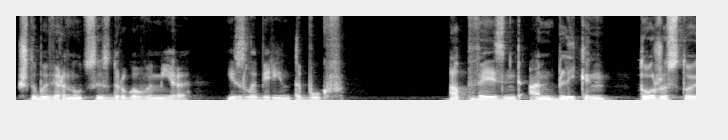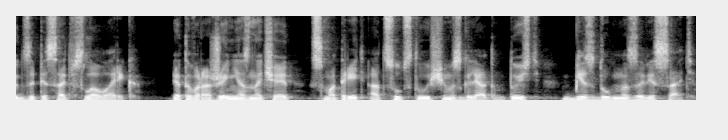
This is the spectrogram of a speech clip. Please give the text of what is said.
чтобы вернуться из другого мира, из лабиринта букв. Abwesend anblicken тоже стоит записать в словарик. Это выражение означает «смотреть отсутствующим взглядом», то есть бездумно зависать.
